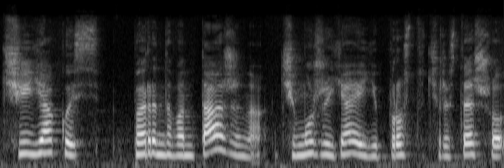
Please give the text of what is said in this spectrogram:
чи якось перенавантажена, чи може я її просто через те, що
